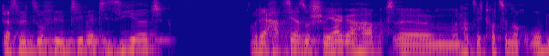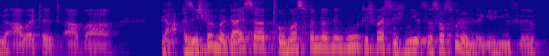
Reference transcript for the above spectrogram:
das wird so viel thematisiert. Und er hat es ja so schwer gehabt ähm, und hat sich trotzdem noch oben gearbeitet, aber ja, also ich bin begeistert. Thomas findet den gut. Ich weiß nicht, Nils, was hast du denn gegen den Film?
